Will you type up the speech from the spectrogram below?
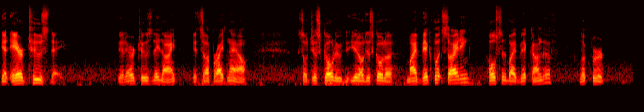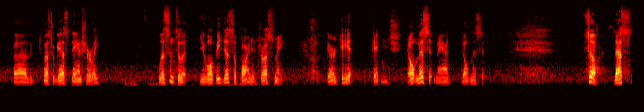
It aired Tuesday. It aired Tuesday night. It's up right now. So just go to you know just go to my Bigfoot sighting, hosted by Vic Cundiff. Look for uh, the special guest Dan Shirley. Listen to it. You won't be disappointed. Trust me. Guarantee it. Don't miss it, man. Don't miss it. So that's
